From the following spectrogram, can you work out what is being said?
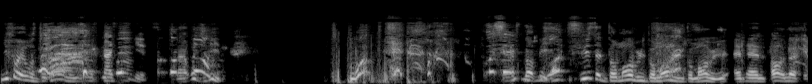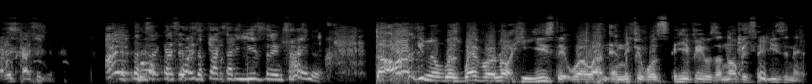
You thought it was Dormammu, it was Kaecilius. Like, what do you mean? What? That's not me. You said Dormammu, Dormammu, Dormammu, and then, oh no, it was Kaecilius. I Like I said, the fact that he used it in China. The argument was whether or not he used it well, and, and if it was if he was a novice at using it.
